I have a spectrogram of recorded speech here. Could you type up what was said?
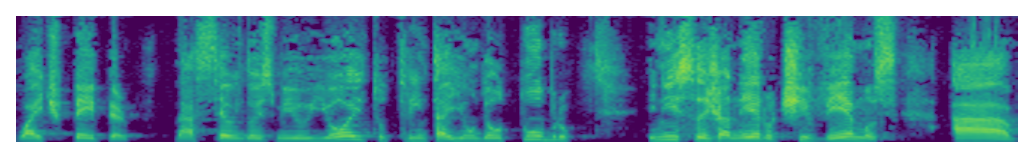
white paper nasceu em 2008, 31 de outubro. Início de janeiro tivemos a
